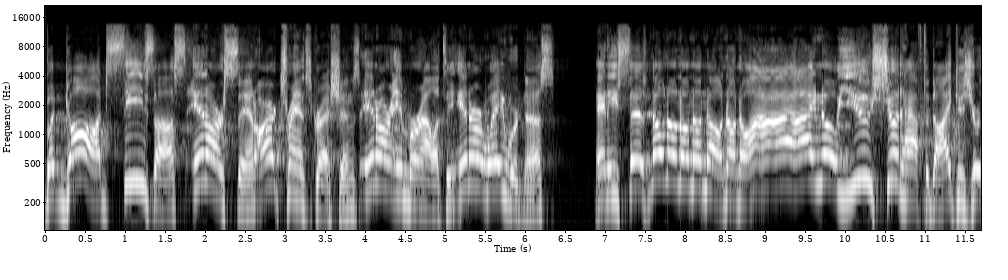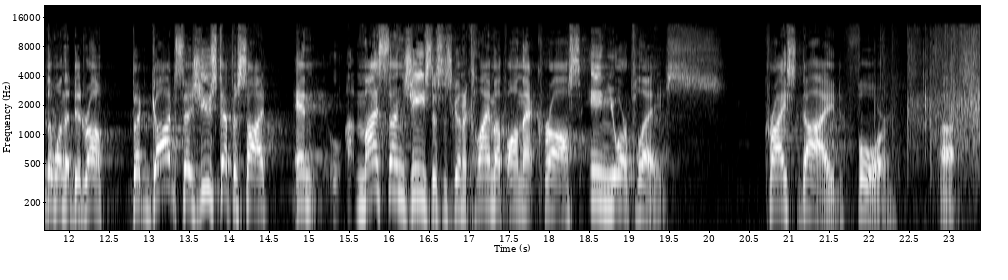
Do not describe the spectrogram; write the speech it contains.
But God sees us in our sin, our transgressions, in our immorality, in our waywardness, and He says, No, no, no, no, no, no, no. I, I know you should have to die because you're the one that did wrong. But God says, You step aside, and my son Jesus is going to climb up on that cross in your place. Christ died for us.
